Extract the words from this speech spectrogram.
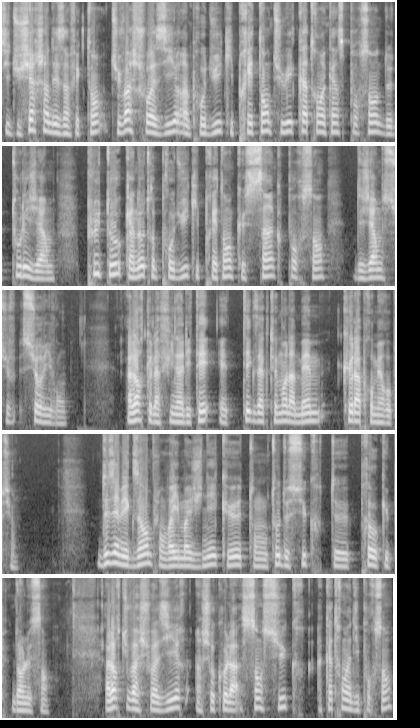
si tu cherches un désinfectant, tu vas choisir un produit qui prétend tuer 95% de tous les germes, plutôt qu'un autre produit qui prétend que 5% des germes survivront, alors que la finalité est exactement la même que la première option. Deuxième exemple, on va imaginer que ton taux de sucre te préoccupe dans le sang. Alors tu vas choisir un chocolat sans sucre à 90%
